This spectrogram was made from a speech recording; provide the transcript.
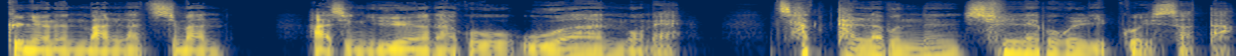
그녀는 말랐지만 아직 유연하고 우아한 몸에 착 달라붙는 실내복을 입고 있었다.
